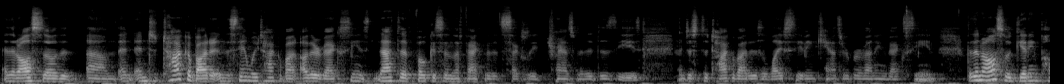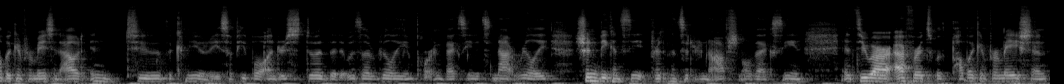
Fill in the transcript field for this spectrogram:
And then also that um, and, and to talk about it in the same way we talk about other vaccines not to focus on the fact that it's sexually transmitted disease and just to talk about it as a life-saving cancer preventing vaccine but then also getting public information out into the community so people understood that it was a really important vaccine. It's not really shouldn't be considered an optional vaccine. And through our efforts with public information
